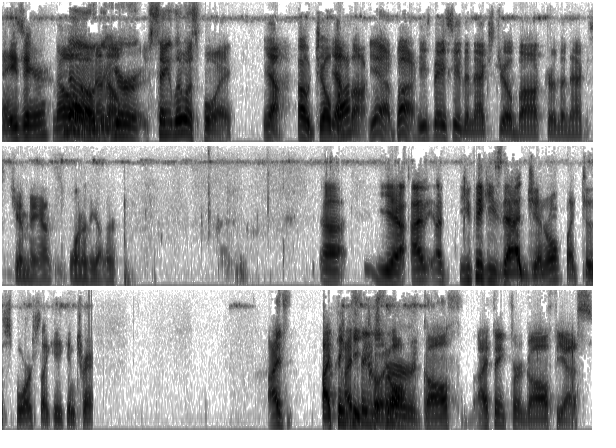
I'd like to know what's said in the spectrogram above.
Azinger? no, no, no, the- no. you're St. Louis boy. yeah, Oh, Joe yeah, Buck. Buck. Yeah, Buck. He's basically the next Joe Buck or the next Jim Nantz, one or the other. Uh, yeah, I, I. You think he's that general, like to sports, like he can train? I I think I he think could. for golf, I think for golf, yes.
